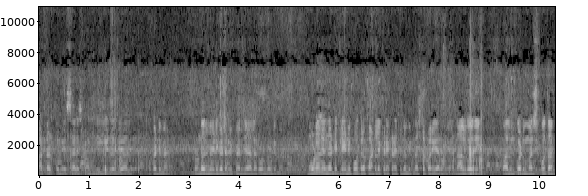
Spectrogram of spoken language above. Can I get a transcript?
మాట్లాడతాము. ఎస్ఆర్ఎస్పీ నుంచి నీళ్ళు విడుదల చేయాలి. ఒక డిమాండ్. రెండోది మేడిగడ్డ రిపేర్ చేయాలి. రెండో డిమాండ్. మూడోది ఏంటంటే ఇట్లా ఎండిపోతున్న పంటలు ఎక్కడెక్కడైతున్నా మీకు నష్టపరిహారం ఇవ్వాలి నాలుగోది వాళ్ళు ఇంకోటి మర్చిపోతాను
